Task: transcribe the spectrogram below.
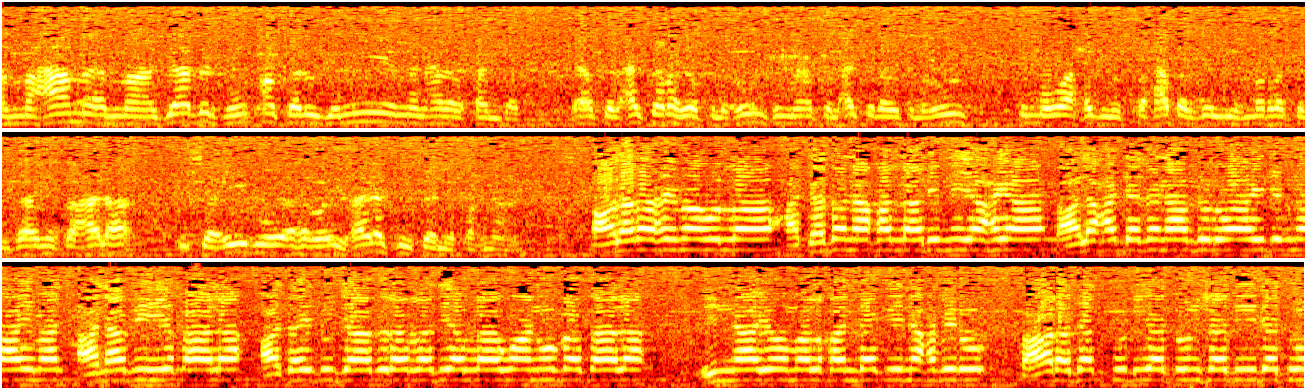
أما عام أما جابر فهم أكلوا جميعا من على الخندق. يأكل عشرة يطلعون ثم يأكل عشرة يطلعون ثم واحد من الصحابة زيه مرة ثانية فعلها بشعير وإهالة سنقة. نعم. قال رحمه الله حدثنا خلاد بن يحيى قال حدثنا عبد الواحد بن أيمن عن أبيه قال أتيت جابرا رضي الله عنه فقال إنا يوم الخندق نحفر فعرضت كدية شديدة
